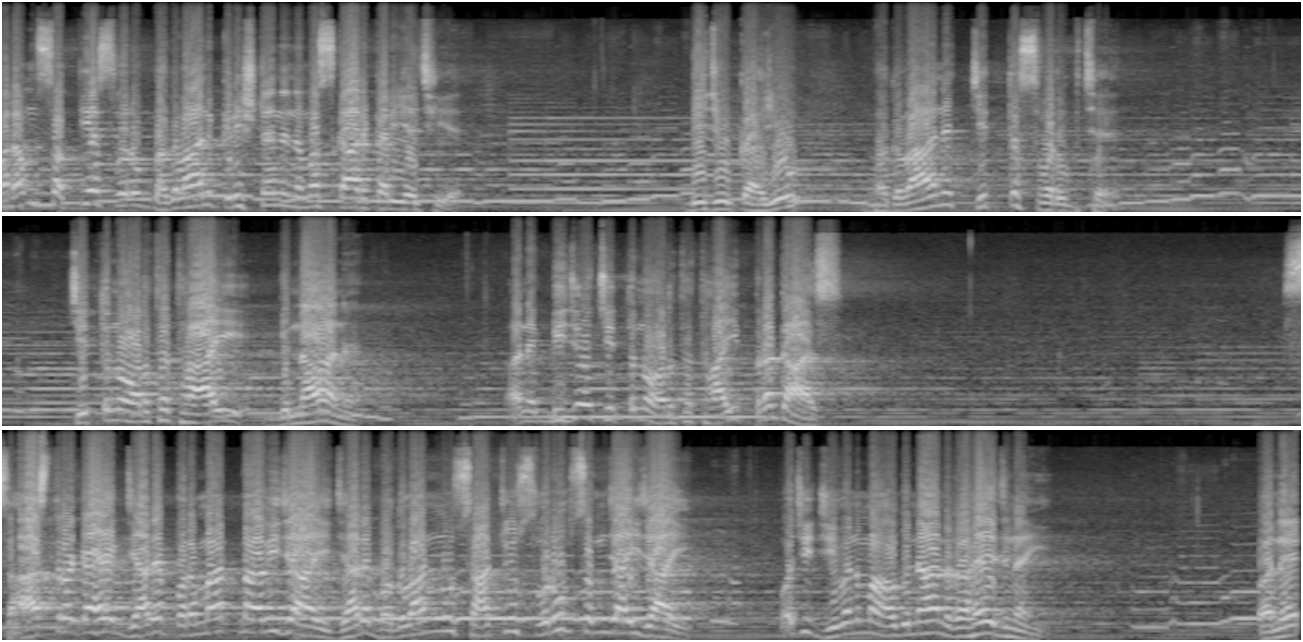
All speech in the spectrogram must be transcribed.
પરમ સત્ય સ્વરૂપ ભગવાન કૃષ્ણને નમસ્કાર કરીએ છીએ. બીજું કહ્યું, ભગવાન ચિત્ત સ્વરૂપ છે. ચિત્તનો અર્થ થાય જ્ઞાન અને બીજો ચિત્તનો અર્થ થાય પ્રકાશ. શાસ્ત્ર કહે જ્યારે પરમાત્મા આવી જાય, જ્યારે ભગવાનનું સાચું સ્વરૂપ સમજાઈ જાય, પછી જીવનમાં અજ્ઞાન રહે જ નહીં. અને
